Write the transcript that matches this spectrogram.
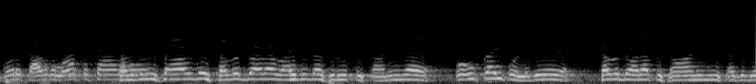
ਗੁਰ ਸ਼ਬਦ ਨਾ ਪਛਾਣੈ। ਸਤਿਗੁਰੂ ਸਾਹਿਬ ਦੇ ਸ਼ਬਦ ਦੁਆਰਾ ਵਾਹਿਗੁਰੂ ਦਾ ਸਰੂਪ ਪਛਾਣੀਦਾ। ਉਹ ਉੱਕਾ ਹੀ ਭੁੱਲ ਗਏ ਆ। ਸ਼ਬਦ ਦੁਆਰਾ ਪਛਾਣ ਹੀ ਨਹੀਂ ਸਕਦੇ।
